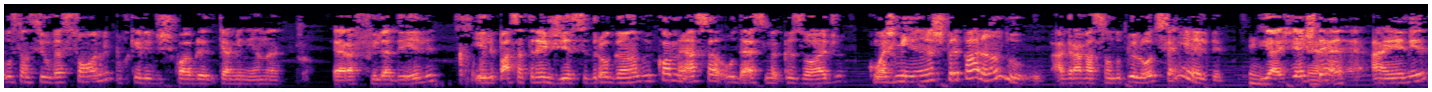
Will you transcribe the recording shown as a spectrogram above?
O San Silva some, porque ele descobre que a menina era filha dele, e ele passa três dias se drogando e começa o décimo episódio com as meninas preparando a gravação do piloto sem ele. Sim. E a gente É. tem a N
